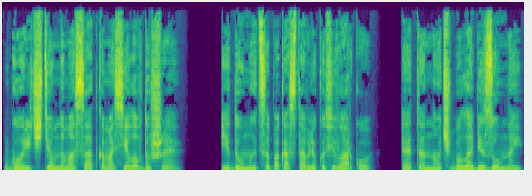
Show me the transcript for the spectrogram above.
Горечь темным осадком осела в душе. Иду мыться, пока ставлю кофеварку. Эта ночь была безумной,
